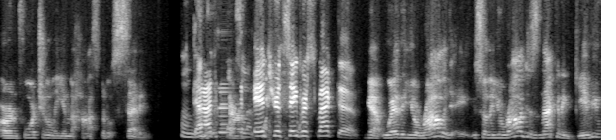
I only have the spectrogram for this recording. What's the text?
are unfortunately in the hospital setting Hmm, that's an an excellent point. interesting perspective. yeah, where the urologist, so the urologist is not going to give you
